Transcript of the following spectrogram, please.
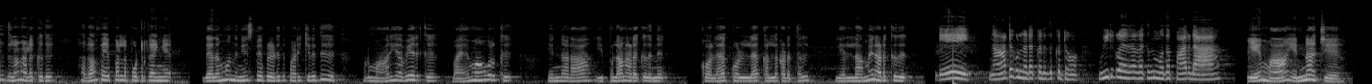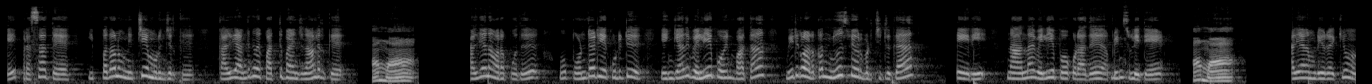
இதெல்லாம் நடக்குது. அதான் பேப்பர்ல போட்டிருக்காங்க. தினமும் அந்த நியூஸ் பேப்பர் எடுத்து படிக்கிறது ஒரு மாதிரியாவே இருக்கு. பயமாவும் இருக்கு. என்னடா இப்பெல்லாம் நடக்குதுன்னு? கொலை கொள்ளை கள்ளக்கடத்தல் எல்லாமே நடக்குது. டேய் நாட்டுக்குள்ள நடக்கிறது இருக்கட்டும் வீட்டுக்குள்ள என்ன நடக்குது முத பாருடா. ஏமா என்னாச்சு? டேய் பிரசாத் இப்பதான் உனக்கு நிச்சயம் முடிஞ்சிருக்கு. கல்யாணத்துக்கு பத்து பதினஞ்சு நாள் இருக்கு. ஆமா. கல்யாணம் வரப்போகுது. உன் பொண்டாட்டியை கூட்டிட்டு எங்கேயாவது வெளியே போயின்னு பார்த்தா வீட்டுக்குள்ள உட்காந்து நியூஸ் பேப்பர் படிச்சிட்டு இருக்க? சரி நான் தான் வெளியே போகக்கூடாது அப்படின்னு சொல்லிட்டேன். ஆமா. கல்யாணம் முடிய வரைக்கும்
